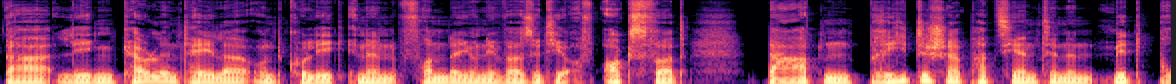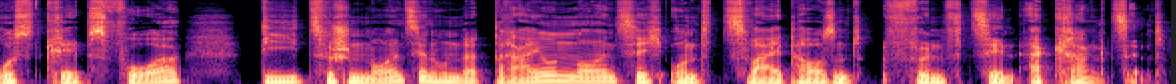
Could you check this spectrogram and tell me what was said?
da legen Carolyn Taylor und KollegInnen von der University of Oxford Daten britischer Patientinnen mit Brustkrebs vor, die zwischen 1993 und 2015 erkrankt sind.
